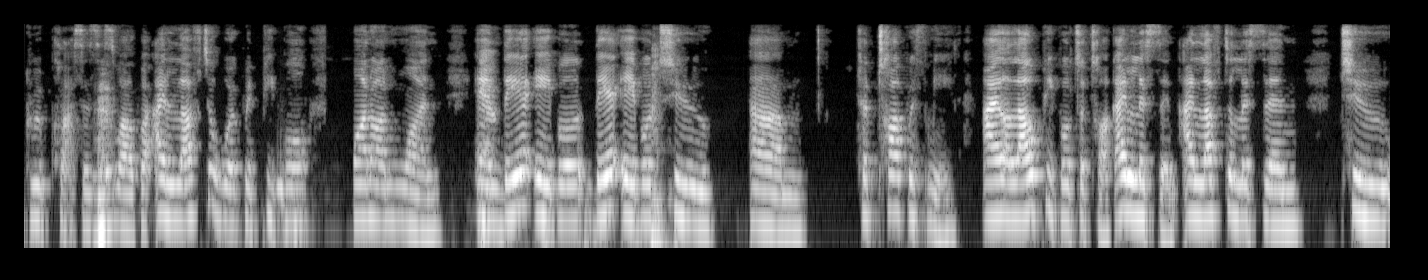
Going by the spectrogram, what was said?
group classes as well, but I love to work with people one on one, and they're able they're able to um, to talk with me. I allow people to talk. I listen. I love to listen to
